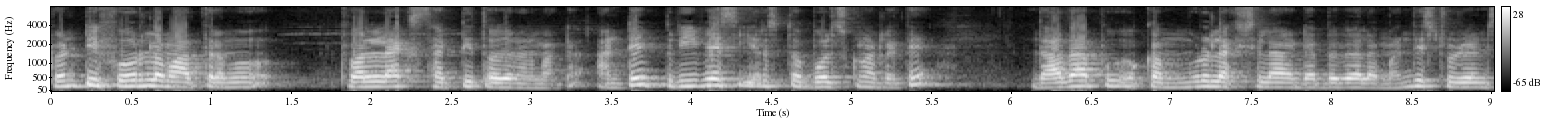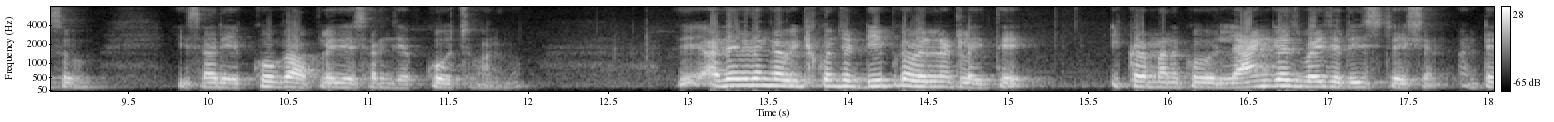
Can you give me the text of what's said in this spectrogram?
ట్వంటీ ఫోర్లో మాత్రము ట్వెల్వ్ ల్యాక్స్ థర్టీ థౌజండ్ అనమాట అంటే ప్రీవియస్ ఇయర్స్తో పోల్చుకున్నట్లయితే దాదాపు ఒక మూడు లక్షల డెబ్బై వేల మంది స్టూడెంట్స్ ఈసారి ఎక్కువగా అప్లై చేశారని చెప్పుకోవచ్చు మనము. అదేవిధంగా వీటి కొంచెం డీప్గా వెళ్ళినట్లయితే ఇక్కడ మనకు లాంగ్వేజ్ వైజ్ రిజిస్ట్రేషన్ అంటే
